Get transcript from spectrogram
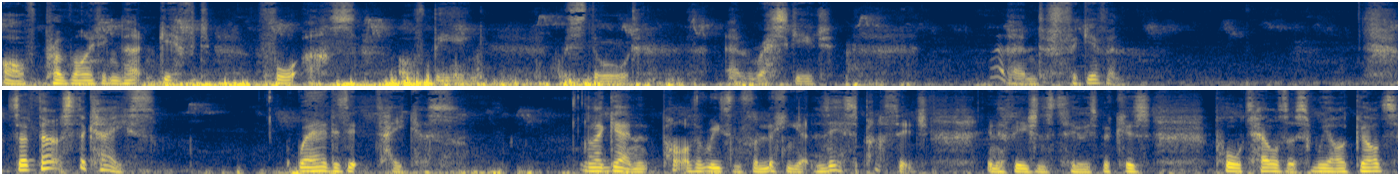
of providing that gift for us of being restored and rescued and forgiven. So, if that's the case, where does it take us? Well, again, part of the reason for looking at this passage in Ephesians 2 is because Paul tells us we are God's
